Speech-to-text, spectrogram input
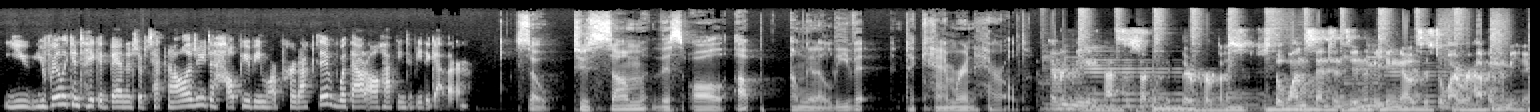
you you really can take advantage of technology to help you be more productive without all having to be together. So to sum this all up, I'm going to leave it to Cameron Herold. Every meeting has to start with a clear purpose. Just the one sentence in the meeting notes as to why we're having the meeting.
